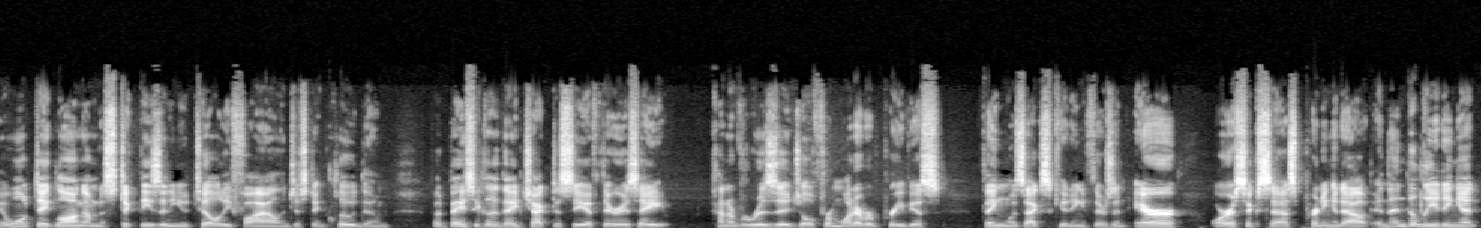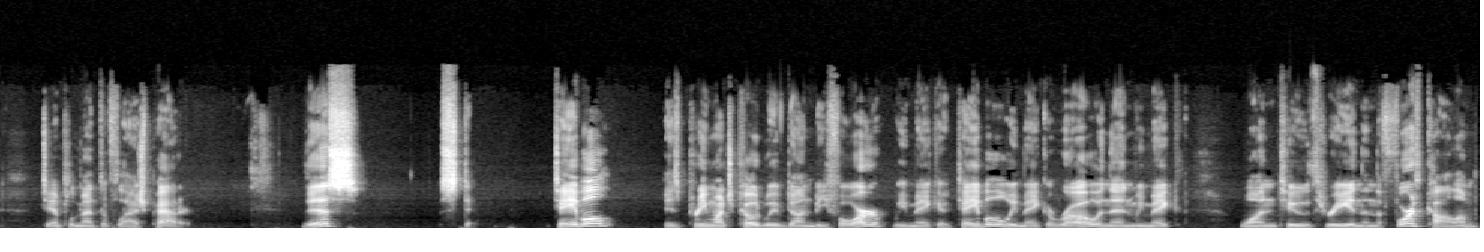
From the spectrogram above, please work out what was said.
it won't take long, I'm going to stick these in a utility file and just include them. But basically they check to see if there is a kind of a residual from whatever previous thing was executing, if there's an error or a success, printing it out and then deleting it to implement the flash pattern. This table is pretty much code we've done before. We make a table, we make a row, and then we make one, two, three, and then the fourth column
